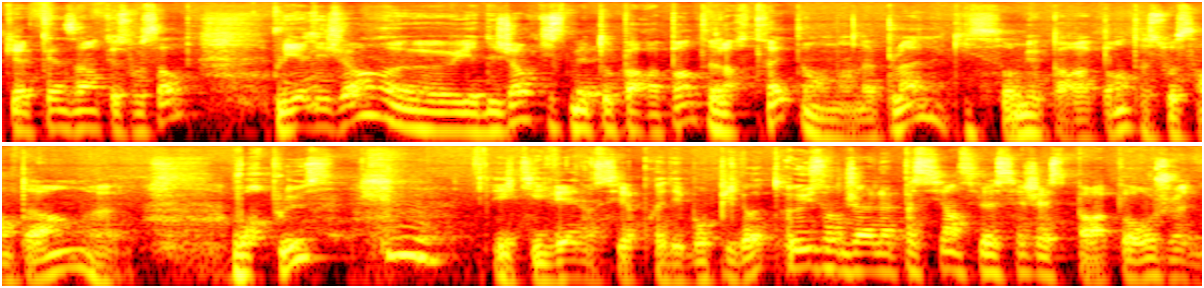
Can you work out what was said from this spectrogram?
qu'à 15 ans que 60. Mais il y a des gens, euh, il y a des gens qui se mettent au parapente à la retraite, on en a plein, qui se sont mis au parapente à 60 ans, voire plus. Mm et qui viennent aussi après des bons pilotes. Eux, ils ont déjà la patience et la sagesse par rapport aux jeunes.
